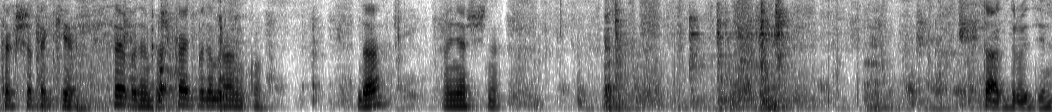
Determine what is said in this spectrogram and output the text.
Так що таке, все будемо чекати, будемо ранку. Да? Звісно. Так, друзі,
